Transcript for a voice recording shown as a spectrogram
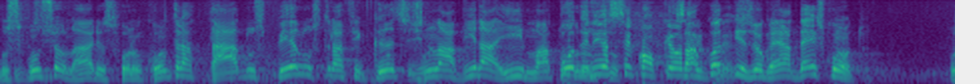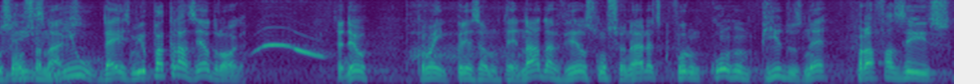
Os funcionários foram contratados pelos traficantes de Naviraí, Mato Poderia Grosso. ser qualquer outra Sabe quanto empresa. que eles iam ganhar? 10 conto. Os 10 funcionários. mil? 10 mil para trazer a droga. Entendeu? Então a empresa não tem nada a ver, os funcionários que foram corrompidos, né? Para fazer isso.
